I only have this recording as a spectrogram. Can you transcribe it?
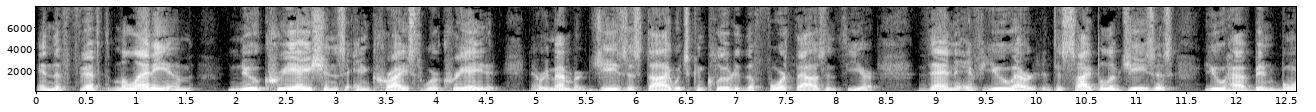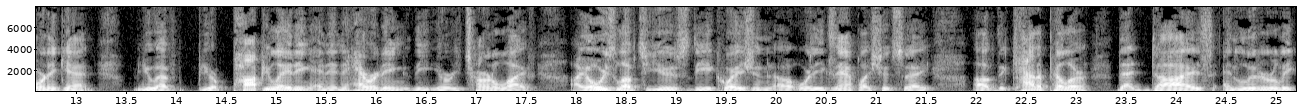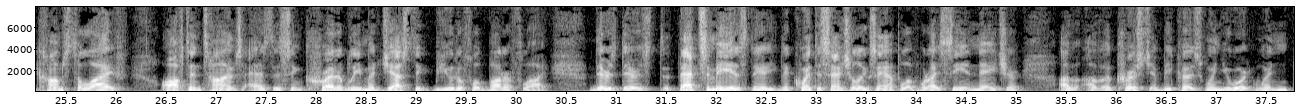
In the fifth millennium, new creations in Christ were created. Now remember, Jesus died, which concluded the 4,000th year. Then, if you are a disciple of Jesus, you have been born again. You have you're populating and inheriting the, your eternal life. I always love to use the equation uh, or the example, I should say, of the caterpillar that dies and literally comes to life, oftentimes as this incredibly majestic, beautiful butterfly. There's, there's that to me is the, the quintessential example of what I see in nature of, of a Christian. Because when you were when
